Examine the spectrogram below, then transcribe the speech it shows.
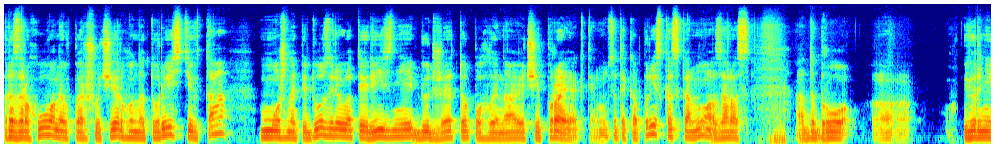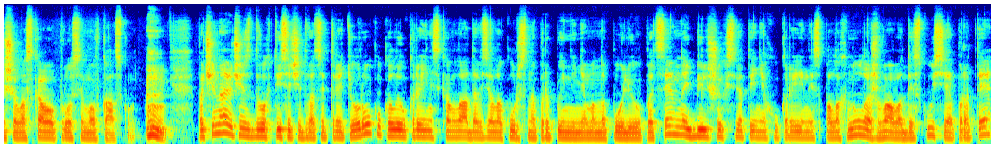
розраховане в першу чергу на туристів та можна підозрювати різні бюджетопоглинаючі проекти. Ну, це така присказка. Ну а зараз добро. Вірніше, ласкаво просимо в казку. Починаючи з 2023 року, коли українська влада взяла курс на припинення монополії УПЦ в найбільших святинях України, спалахнула жвава дискусія про те,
